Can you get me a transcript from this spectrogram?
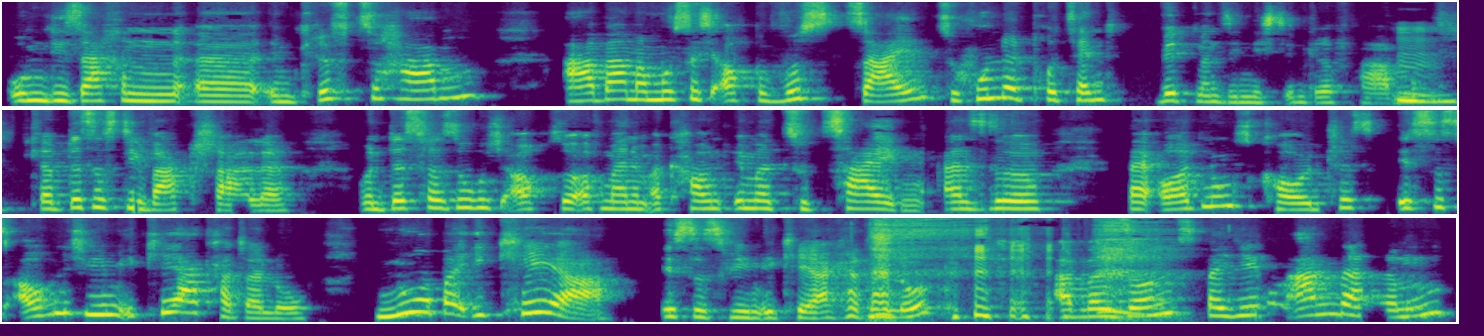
um die Sachen äh, im Griff zu haben. Aber man muss sich auch bewusst sein, zu 100 Prozent wird man sie nicht im Griff haben. Mhm. Ich glaube, das ist die Waagschale. Und das versuche ich auch so auf meinem Account immer zu zeigen. Also bei Ordnungscoaches ist es auch nicht wie im IKEA-Katalog. Nur bei IKEA ist es wie im IKEA-Katalog. Aber sonst bei jedem anderen,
